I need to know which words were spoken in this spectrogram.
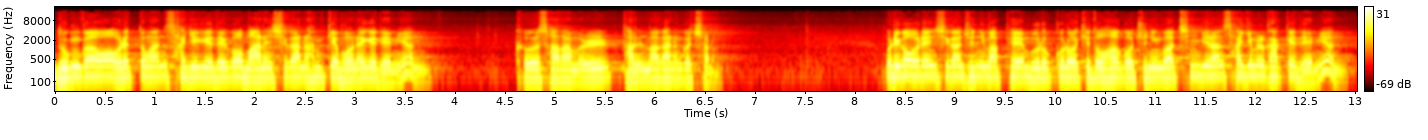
누군가와 오랫동안 사귀게 되고 많은 시간을 함께 보내게 되면 그 사람을 닮아가는 것처럼 우리가 오랜 시간 주님 앞에 무릎 꿇어 기도하고 주님과 친밀한 사귐을 갖게 되면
